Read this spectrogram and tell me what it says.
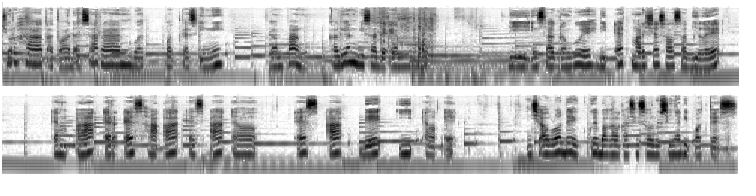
curhat atau ada saran buat podcast ini, gampang. Kalian bisa DM di Instagram gue di @marsha_salsabile M A R S H A S A L S A B I L E. Insya Allah deh, gue bakal kasih solusinya di podcast.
